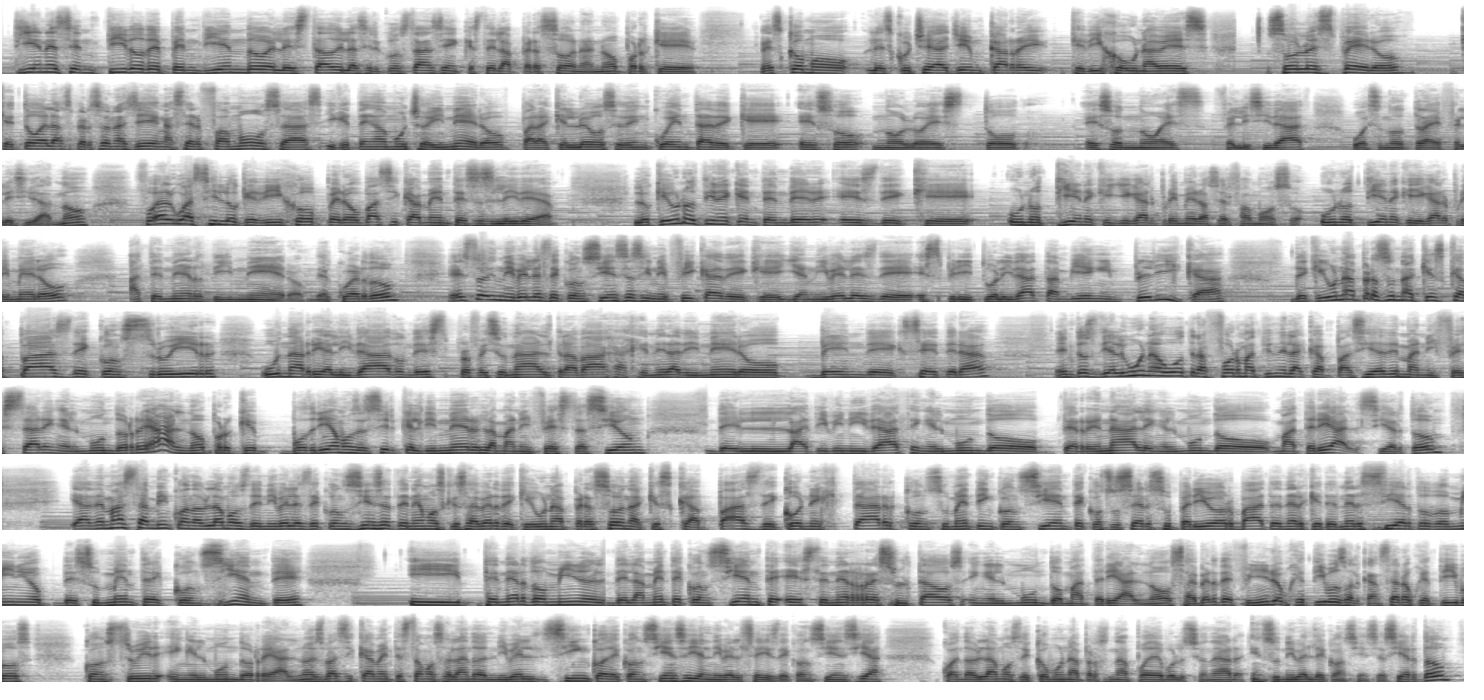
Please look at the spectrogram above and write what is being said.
tiene sentido dependiendo el estado y la circunstancia en que esté la persona, ¿no? Porque es como le escuché a Jim Carrey que dijo una vez, solo espero que todas las personas lleguen a ser famosas y que tengan mucho dinero para que luego se den cuenta de que eso no lo es todo eso no es felicidad o eso no trae felicidad, ¿no? Fue algo así lo que dijo, pero básicamente esa es la idea. Lo que uno tiene que entender es de que uno tiene que llegar primero a ser famoso, uno tiene que llegar primero a tener dinero, ¿de acuerdo? Esto en niveles de conciencia significa de que y a niveles de espiritualidad también implica de que una persona que es capaz de construir una realidad donde es profesional, trabaja, genera dinero, vende, etcétera, entonces, de alguna u otra forma tiene la capacidad de manifestar en el mundo real, ¿no? Porque podríamos decir que el dinero es la manifestación de la divinidad en el mundo terrenal, en el mundo material, ¿cierto? Y además también cuando hablamos de niveles de conciencia tenemos que saber de que una persona que es capaz de conectar con su mente inconsciente, con su ser superior, va a tener que tener cierto dominio de su mente consciente y tener dominio de la mente consciente es tener resultados en el mundo material, ¿no? Saber definir objetivos, alcanzar objetivos, construir en el mundo real, ¿no? Es básicamente estamos hablando del nivel 5 de conciencia y el nivel 6 de conciencia cuando hablamos de cómo una persona puede evolucionar en su nivel de conciencia, ¿cierto?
